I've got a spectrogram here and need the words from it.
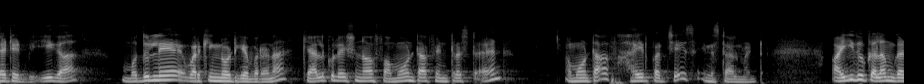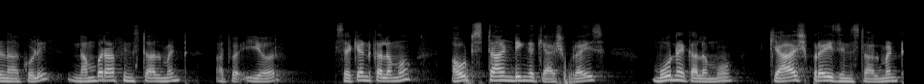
ಲೆಟ್ ಇಟ್ ಬಿ ಈಗ ಮೊದಲನೇ ವರ್ಕಿಂಗ್ ನೋಟ್ಗೆ ಬರೋಣ. Calculation of amount of interest and amount of hire purchase installment ಐದು ಕಲಮ್ಗಳನ್ನ ಹಾಕೊಳ್ಳಿ. ನಂಬರ್ ಆಫ್ ಇನ್ಸ್ಟಾಲ್ಮೆಂಟ್ ಅಥವಾ year second column outstanding cash price ಮೂರನೇ ಕಲಮು ಕ್ಯಾಶ್ ಪ್ರೈಸ್ ಇನ್ಸ್ಟಾಲ್ಮೆಂಟ್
